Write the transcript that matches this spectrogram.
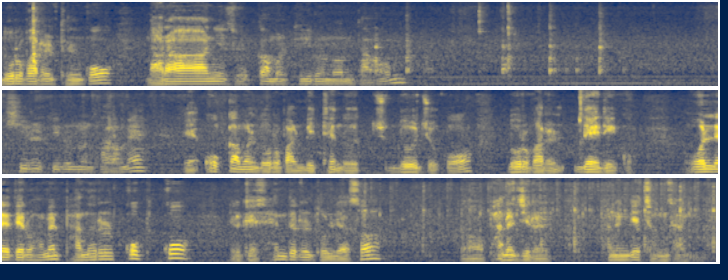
노루발을 들고 나란히 옷감을 뒤로 놓은 다음 실을 뒤로 놓은 다음에 예, 옷감을 노루발 밑에 넣어주, 넣어주고 노루발을 내리고 원래대로 하면 바늘을 꼽고 이렇게 핸들을 돌려서 어, 바느질을 하는 게 정상입니다.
